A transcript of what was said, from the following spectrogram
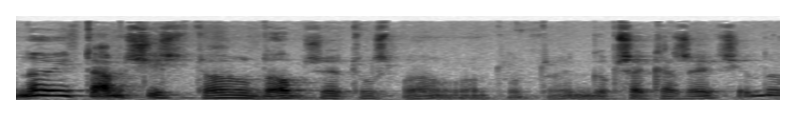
No i tam ci to dobrze, tu, tu, tu go przekażecie. No,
